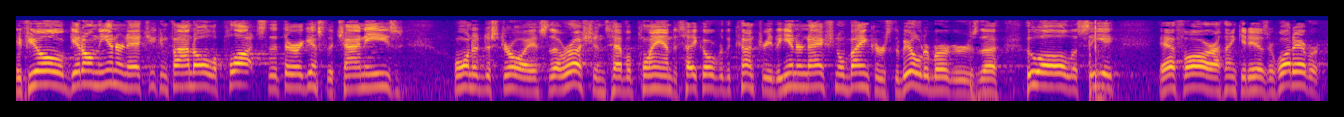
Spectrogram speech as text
If you'll get on the internet, you can find all the plots that they're against. The Chinese want to destroy us. The Russians have a plan to take over the country. The international bankers, the Bilderbergers, the who all, the CFR, I think it is, or whatever.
